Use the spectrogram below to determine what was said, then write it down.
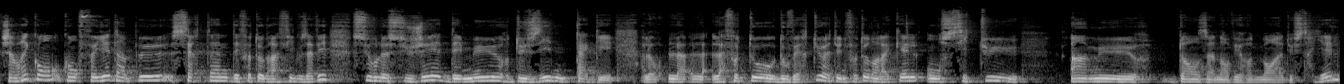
J'aimerais qu'on feuillette un peu certaines des photographies que vous avez sur le sujet des murs d'usines tagués. Alors, la photo d'ouverture est une photo dans laquelle on situe un mur dans un environnement industriel.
